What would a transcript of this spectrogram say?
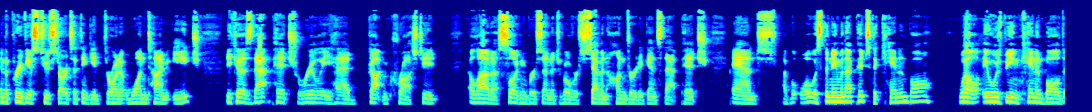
in the previous two starts, I think he'd thrown it one time each because that pitch really had gotten crushed. He allowed a slugging percentage of over 700 against that pitch. And what was the name of that pitch? The cannonball Well, it was being cannonballed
